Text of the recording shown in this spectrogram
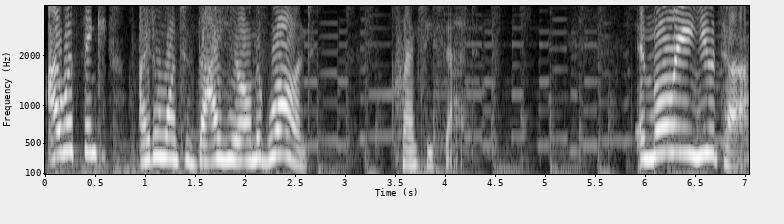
I would think, I don't want to die here on the ground, Crancy said. In Murray, Utah,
